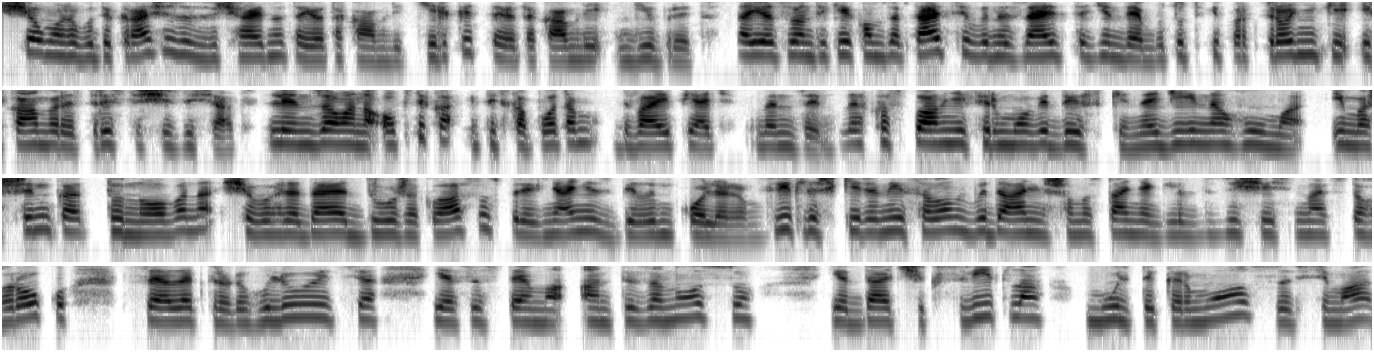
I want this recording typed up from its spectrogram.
Що може бути краще за звичайну Toyota Camry? Тільки Toyota Camry Hybrid. Toyota на такій комплектації ви не знайдете ніде, бо тут і парктроніки, і камери 360. Лінзована оптика і під капотом 2,5 бензин. Легкосплавні фірмові диски, надійна гума і машинка тонована, що виглядає дуже класно з порівняння з білим кольором. Світлий шкіряний салон в ідеальнішому стані як для 2018 року. Все електрорегулюється, є система антизаносу, є датчик світла, мультикермо з всіма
